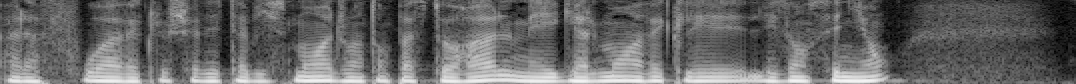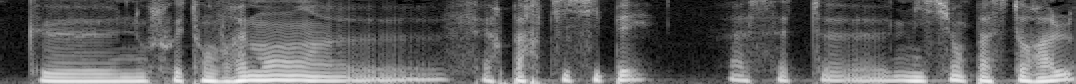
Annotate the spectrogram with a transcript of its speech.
à la fois avec le chef d'établissement, adjoint en pastorale, mais également avec les, enseignants, que nous souhaitons vraiment euh, faire participer à cette mission pastorale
